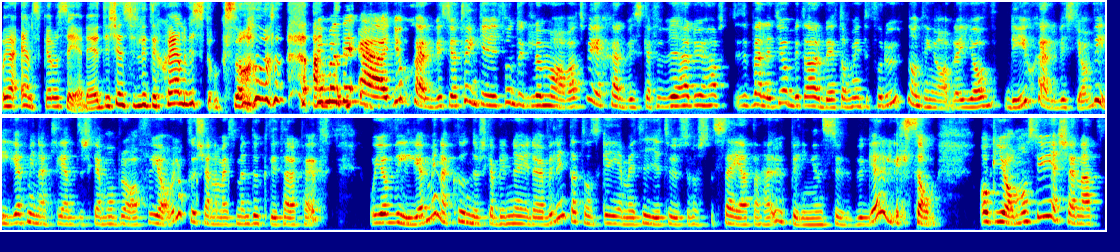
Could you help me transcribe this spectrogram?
Och jag älskar att se det. Det känns lite själviskt också. ja men det är ju själviskt. Jag tänker vi får inte glömma av att vi är själviska för vi hade ju haft ett väldigt jobbigt arbete om vi inte får ut någonting av det. Jag, det är ju själviskt. Jag vill ju att mina klienter ska må bra för jag vill också känna mig som en duktig terapeut. Och jag vill ju att mina kunder ska bli nöjda. Jag vill inte att de ska ge mig 10 000 och säga att den här utbildningen suger liksom. Och jag måste ju erkänna att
